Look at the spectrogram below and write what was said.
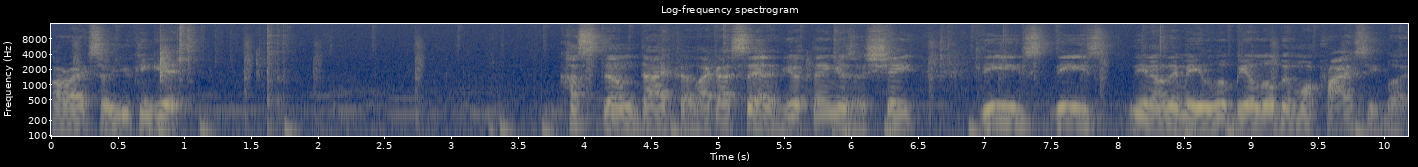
All right, so you can get custom die cut. Like I said, if your thing is a shape, these these you know they may be a little bit more pricey, but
